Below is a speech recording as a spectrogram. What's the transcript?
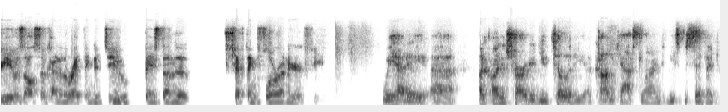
B, it was also kind of the right thing to do based on the shifting floor under your feet. We had a uh, an uncharted utility, a Comcast line to be specific,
